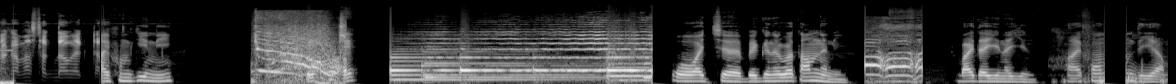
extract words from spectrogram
টাকা পাঁচ লাখ দাও একটা আইফোন কিনি। ও আচ্ছা বেগুনের কথা আমনে নি? বাই দাই না ইন আইফোন দিয়াম।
